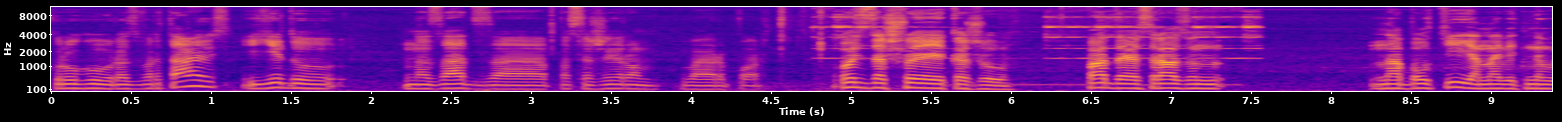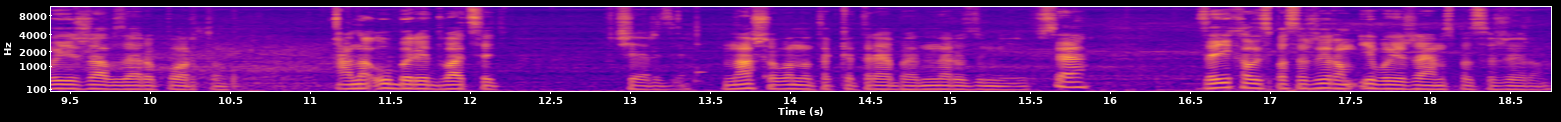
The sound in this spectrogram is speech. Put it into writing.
кругу розвертаюсь і їду назад за пасажиром в аеропорт. Ось за що я і кажу. Падає зразу на болті, я навіть не виїжджав з аеропорту. А на Убері 20 в черзі. На що воно таке треба, не розумію. Все. Заїхали з пасажиром і виїжджаємо з пасажиром.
